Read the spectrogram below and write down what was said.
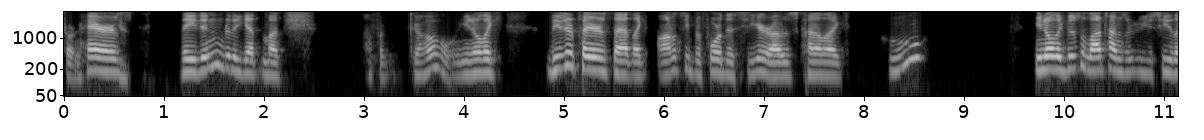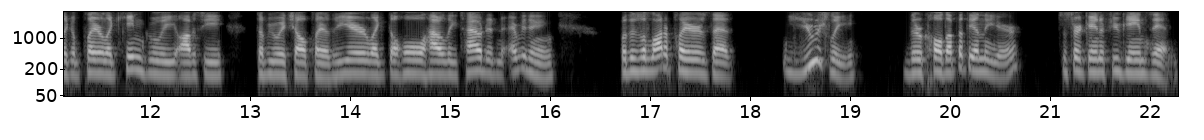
Jordan Harris, they didn't really get much of a go. You know, like these are players that like honestly before this year I was kind of like, who? You know, like there's a lot of times you see like a player like Kaiden Guhle, obviously WHL player of the year, like the whole Howley touted and everything. But there's a lot of players that usually they're called up at the end of the year to start getting a few games in.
